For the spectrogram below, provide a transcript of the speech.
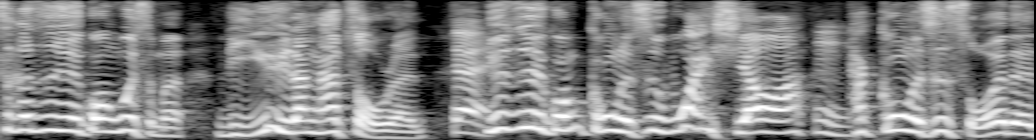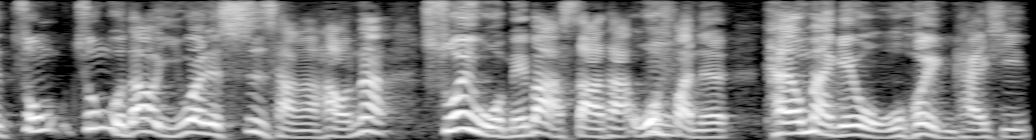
这个日月光为什么李玉让他走人？对，因为日月光攻的是外销啊，嗯他攻的是所谓的中中国大陆以外的市场啊。好，那所以我没办法杀他，我反而他要卖给我，我会很开心，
